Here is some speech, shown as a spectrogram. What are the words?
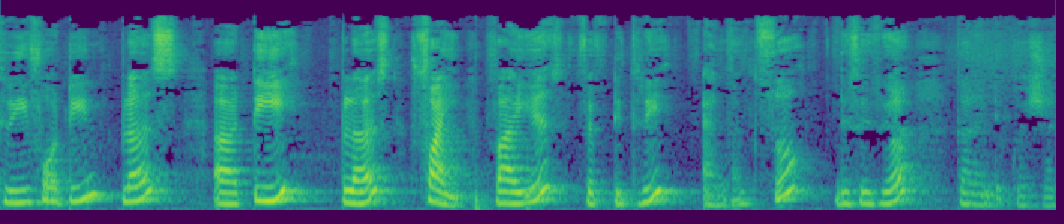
three fourteen plus T plus five five is fifty three angle so this is your current equation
